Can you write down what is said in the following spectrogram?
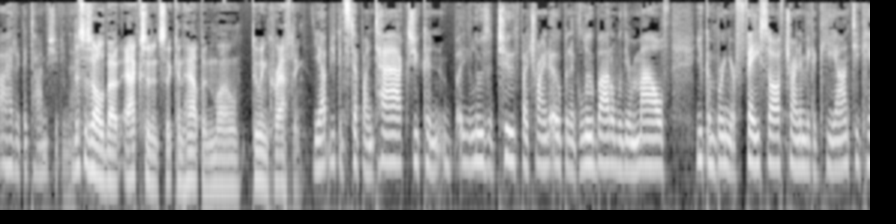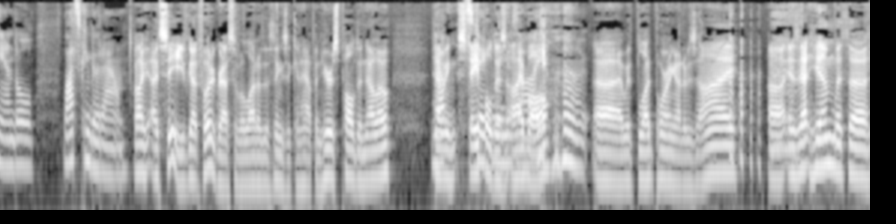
I had a good time shooting that. This is all about accidents that can happen while doing crafting. Yep, you can step on tacks. You can lose a tooth by trying to open a glue bottle with your mouth. You can burn your face off trying to make a Chianti candle. Lots can go down. I, I see. You've got photographs of a lot of the things that can happen. Here's Paul Dinello having yep, stapled his, his, eyeball uh, with blood pouring out of his eye. Uh, is that him with a? Uh,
